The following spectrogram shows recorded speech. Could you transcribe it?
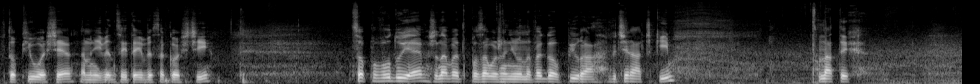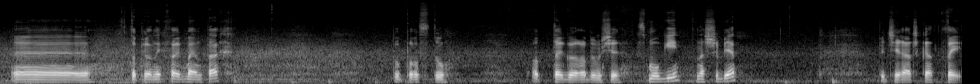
wtopiło się na mniej więcej tej wysokości co powoduje, że nawet po założeniu nowego pióra wycieraczki na tych e, wtopionych fragmentach po prostu od tego robią się smugi na szybie. Wycieraczka tutaj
